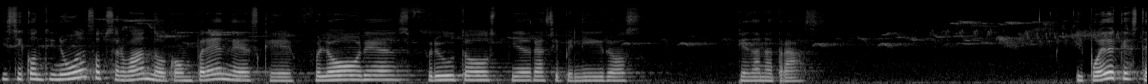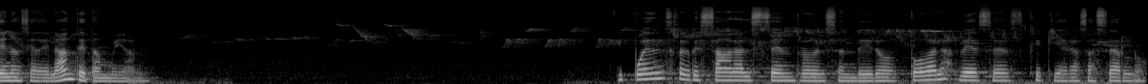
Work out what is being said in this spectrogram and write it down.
Y si continúas observando, comprendes que flores, frutos, piedras y peligros quedan atrás. Y puede que estén hacia adelante también. Y puedes regresar al centro del sendero todas las veces que quieras hacerlo.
